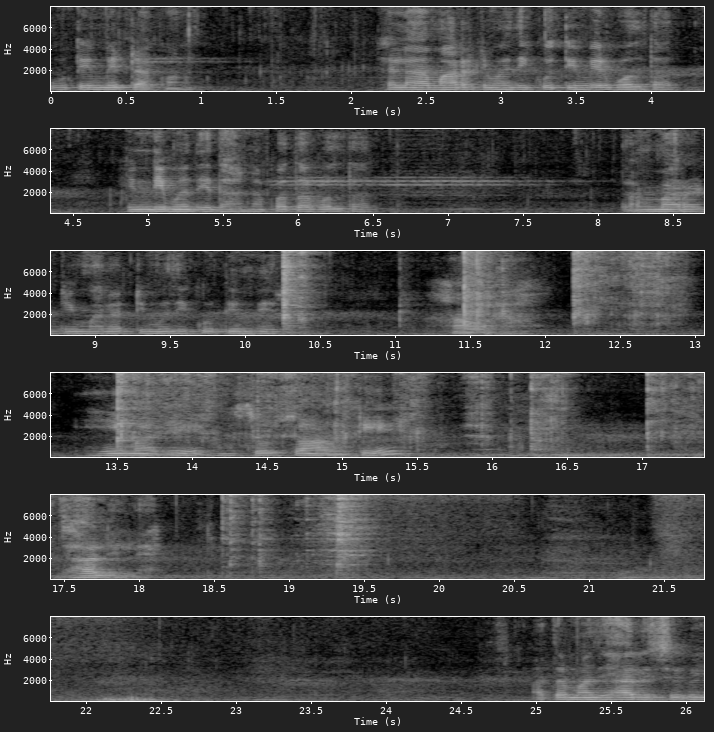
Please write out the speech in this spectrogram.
कोथिंबीर टाकून. ह्याला मराठीमध्ये कोथिंबीर बोलतात हिंदीमध्ये धानापाता बोलतात. तर मराठी मराठीमध्ये कोथिंबीर हवा. हे ही माझी मसूरचं आमटी झालेलं आहे. आता माझी हा रेसिपी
